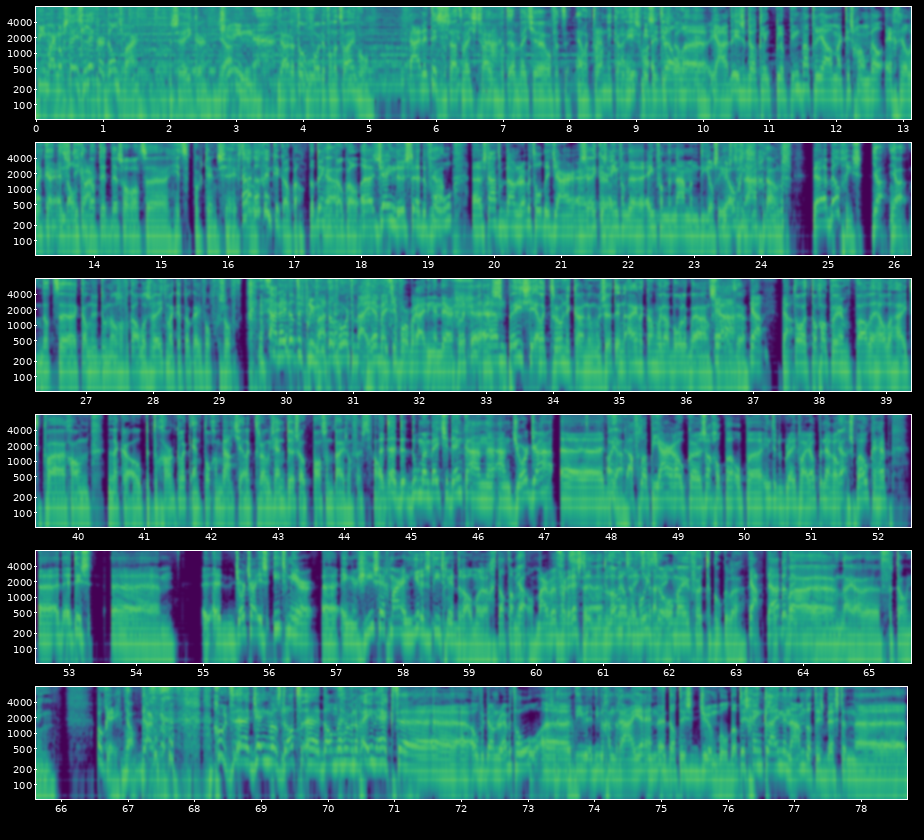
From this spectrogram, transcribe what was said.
Poppy, maar nog steeds lekker dansbaar. Zeker. Ja. Jane. Daardoor toch voordeel van de twijfel. Ja, dit is... We zaten dit- een beetje ja. of, het, een beetje of het elektronica Ja, is, maar is het, is wel, eh, lekker. ja, het is het wel Klink- Club Kink materiaal, maar het is gewoon wel echt heel Ik lekker denk en stiekem dansbaar. dat dit best wel wat eh, hitpotentie heeft. Ja, ook. dat denk ik ook wel. Dat denk Ja. ik ook wel. Eh, Jane dus, de Fool, staat op Down the Rabbit Hole dit jaar. Zeker. Is een van, de, een van de namen die als eerste zijn aangekondigd. Ja, Belgisch. Ja, ja, dat eh, kan nu doen alsof ik alles weet, maar ik heb het ook even opgezocht. Ja, nee, dat is prima. Dat hoort erbij. Hè? Een beetje voorbereiding en dergelijke. En Ehm, Specie Electronica noemen ze het. En eigenlijk kan ik me daar behoorlijk bij aansluiten. ja, ja, ja. Toch, toch ook weer een bepaalde helderheid qua gewoon lekker open toegankelijk. En toch een Ja. beetje elektronisch. En dus ook passend bij zo'n festival. Het, het doet me een beetje denken aan, eh, aan Georgia. eh, die Oh ja. ik afgelopen jaar ook eh, zag op, eh, op eh, Into the Great Wide Open. Daar ook gesproken heb. Eh, het, het is... ehm, eh, eh, Georgia is iets meer eh, energie, zeg maar. En hier is het iets meer dromerig. Dat dan Ja. wel. Maar we, voor de rest doet het wel een de beetje moeite eraan om even te googlen. Ja, ja dat denk ik. qua, wel. eh, nou ja, vertoning. Oké, Ja. duidelijk. Goed, Jane was dat. Dan hebben we nog één act over Down Rabbit Hole. die, we- die we gaan draaien. En dat is Jungle. Dat is geen kleine naam. Dat is best een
